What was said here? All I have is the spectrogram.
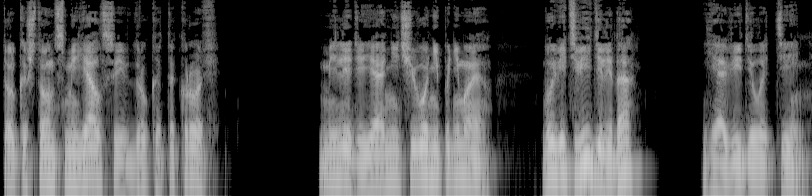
Только что он смеялся, и вдруг это кровь. «Миледи, я ничего не понимаю. Вы ведь видели, да?» Я видела тень.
